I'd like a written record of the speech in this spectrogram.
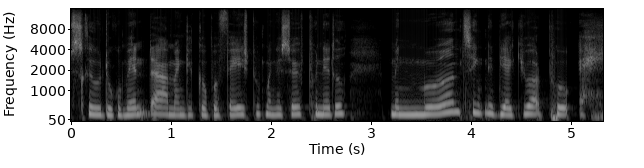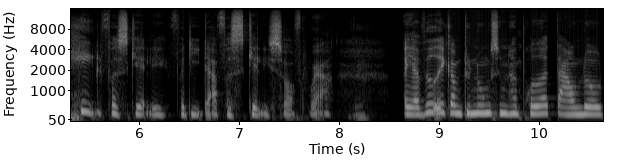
skrive dokumenter, man kan gå på Facebook, man kan surfe på nettet, men måden tingene bliver gjort på er helt forskellig, fordi der er forskellig software. Ja. Og jeg ved ikke, om du nogensinde har prøvet at downloade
